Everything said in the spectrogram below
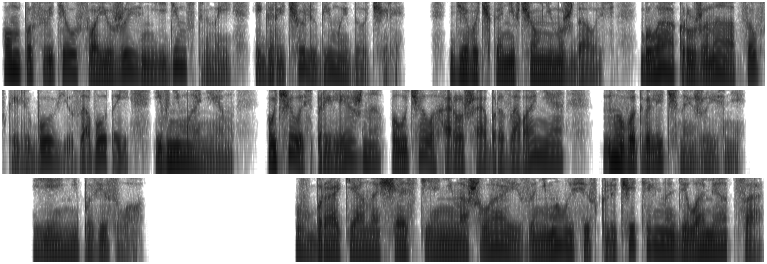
он посвятил свою жизнь единственной и горячо любимой дочери. Девочка ни в чем не нуждалась, была окружена отцовской любовью, заботой и вниманием, училась прилежно, получала хорошее образование, но вот в личной жизни ей не повезло. В браке она счастья не нашла и занималась исключительно делами отца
